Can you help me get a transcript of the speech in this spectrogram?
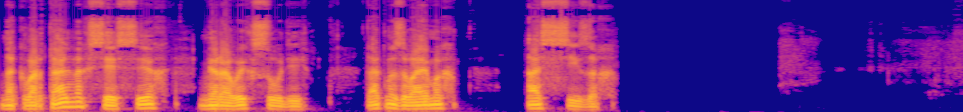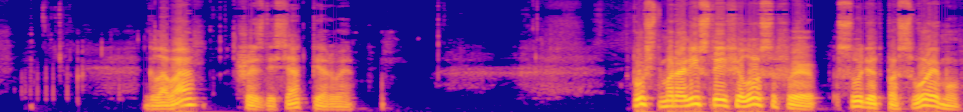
на квартальных сессиях мировых судей, так называемых ассизах. Глава 61 Пусть моралисты и философы судят по-своему,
